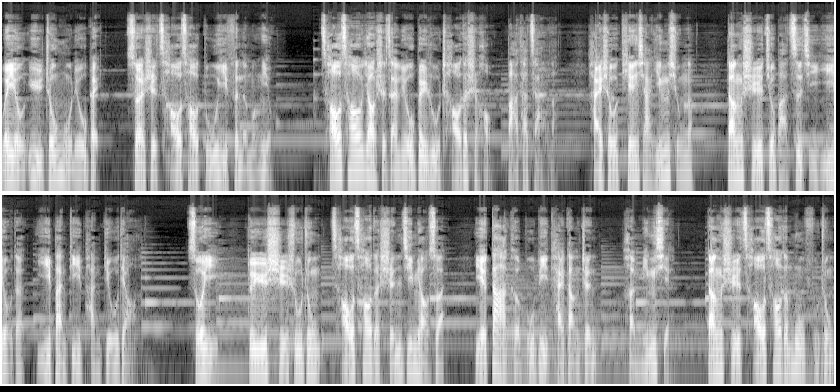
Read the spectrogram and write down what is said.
唯有豫州牧刘备算是曹操独一份的盟友。曹操要是在刘备入朝的时候把他宰了，还收天下英雄呢，当时就把自己已有的一半地盘丢掉了。所以，对于史书中曹操的神机妙算，也大可不必太当真。很明显，当时曹操的幕府中，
